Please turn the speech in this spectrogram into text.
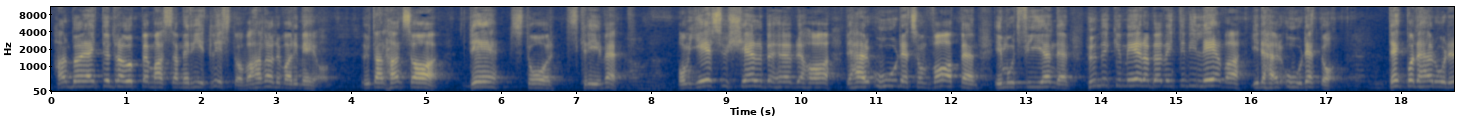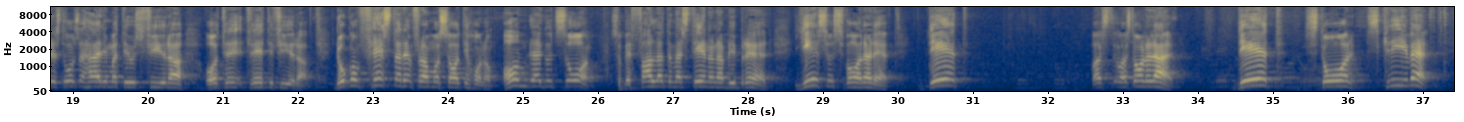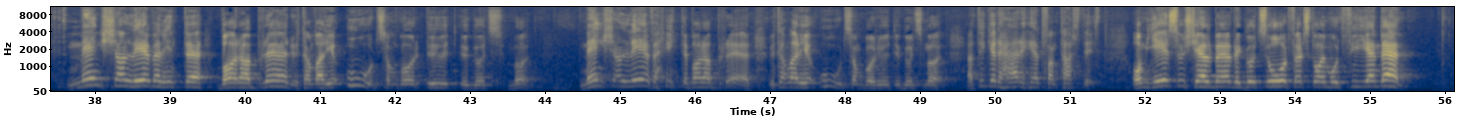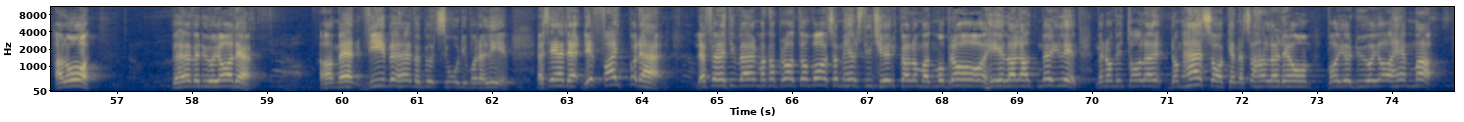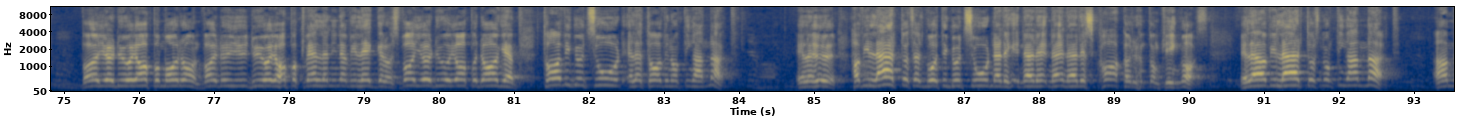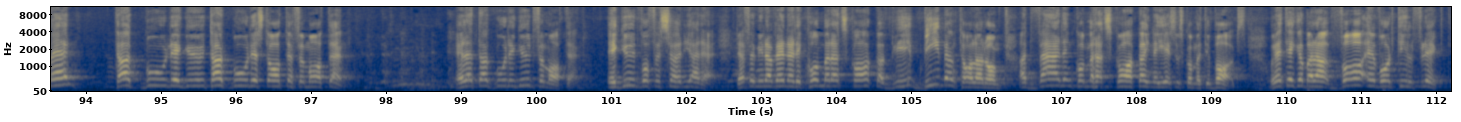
Han började inte dra upp en massa meritlistor, vad han hade varit med om. Utan han sa, det står skrivet. Om Jesus själv behövde ha det här ordet som vapen emot fienden, hur mycket mer behöver inte vi leva i det här ordet då? Tänk på det här ordet, det står så här i Matteus 4 och 34. Då kom frestaren fram och sa till honom, om du är Guds son, så befall att de här stenarna blir bröd. Jesus svarade, det, vad, vad står det där? Det står skrivet. Människan lever inte bara av bröd, utan varje ord som går ut ur Guds mun. Människan lever inte bara bröd, utan varje ord som går ut ur Guds mun. Jag tycker det här är helt fantastiskt. Om Jesus själv behövde Guds ord för att stå emot fienden, hallå? Behöver du och jag det? Amen. Vi behöver Guds ord i våra liv. Jag säger det, det är fight på det här. Därför att i världen, man kan prata om vad som helst i kyrkan, om att må bra och hela allt möjligt. Men om vi talar de här sakerna så handlar det om, vad gör du och jag hemma? Vad gör du och jag på morgonen? Vad gör du och jag på kvällen innan vi lägger oss? Vad gör du och jag på dagen? Tar vi Guds ord eller tar vi någonting annat? Eller hur? Har vi lärt oss att gå till Guds ord när det, när det, när, när det skakar runt omkring oss? Eller har vi lärt oss någonting annat? Amen. Tack gode Gud, tack gode staten för maten. Eller tack gode Gud för maten. Är Gud vår försörjare? Därför mina vänner, det kommer att skaka. Bibeln talar om att världen kommer att skaka innan Jesus kommer tillbaks. Och jag tänker bara, vad är vår tillflykt?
